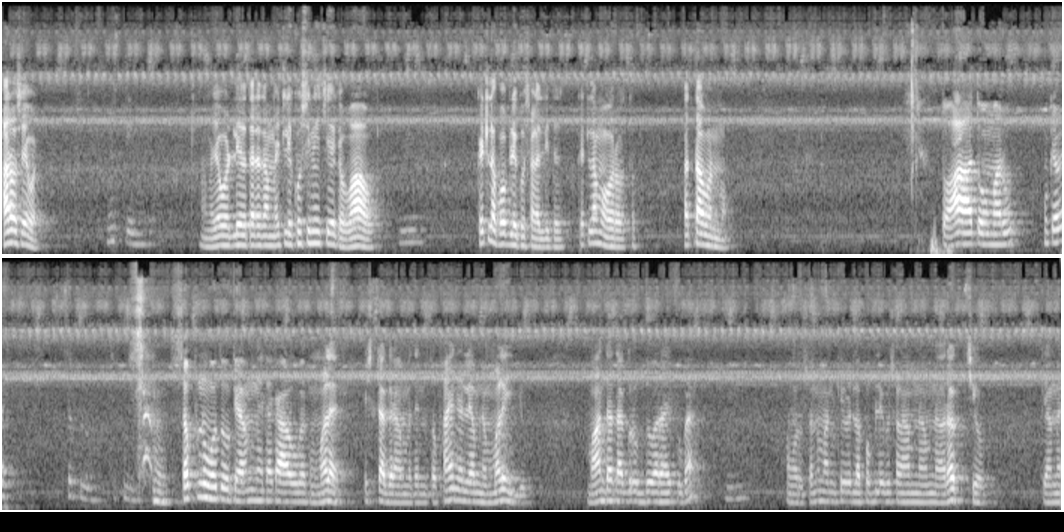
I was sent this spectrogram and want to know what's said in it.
સારો છે એવોર્ડ? અમે એવોર્ડ લીધો ત્યારે તમે એટલી ખુશી નહીં છીએ કે વાવ. કેટલા પબ્લિક ઉછાળા લીધા? કેટલામાં વરો હતો? સત્તાવનમાં. તો આ હતું અમારું. શું કહેવાય? સપનું. હતું કે અમને કાંઈક આવું કંઈક મળે. ઇન્સ્ટાગ્રામમાં તેનું તો ફાઇનલી અમને મળી ગયું. માંધાતા ગ્રુપ દ્વારા આપ્યું કા? અમારું સન્માન કેવું એટલે પબ્લિક ઉછાળા અમને અમને હરખ થયો કે અમે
